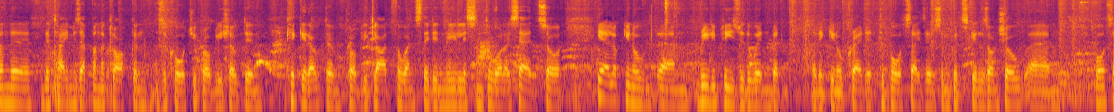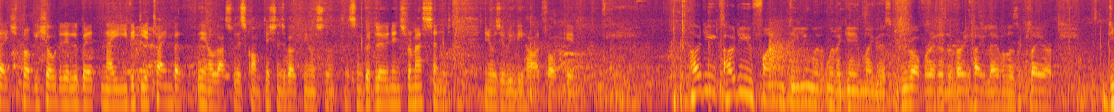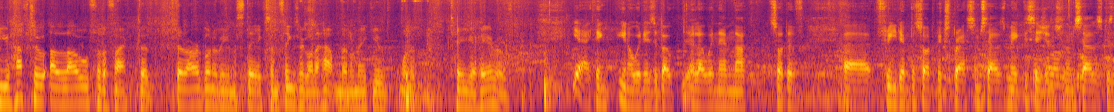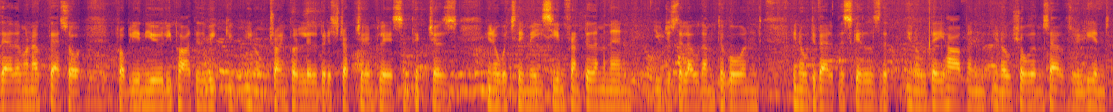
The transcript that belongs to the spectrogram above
when the, the time is up on the clock and as a coach you probably shout in kick it out I'm probably glad for once they didn't really listen to what I said. So yeah look you know um, really pleased with the win but I think you know credit to both sides. There was some good skills on show. Um, both sides probably showed a little bit naivety at time but you know that's what this competition is about you know so there's some good learnings from us and you know it was a really hard fought game. How do you how do you find dealing with, with a game like this? Because you've operated at a very high level as a player do you have to allow for the fact that there are going to be mistakes and things are going to happen that'll make you want to tear your hair out? Yeah, I think you know it is about allowing them that sort of uh, freedom to sort of express themselves, make decisions for themselves because they're the one out there. So probably in the early part of the week, you, you, know, try and put a little bit of structure in place, some pictures, you know, which they may see in front of them, and then you just allow them to go and you know develop the skills that you know they have and you know show themselves really and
